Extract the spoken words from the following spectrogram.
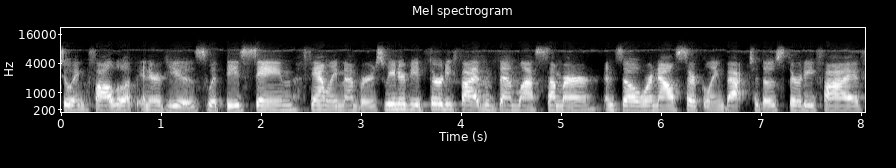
doing follow-up interviews with these same family members we interviewed 35 of them last summer and so we're now circling back to those 35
